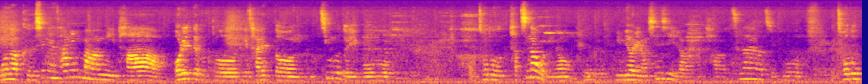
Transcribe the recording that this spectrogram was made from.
워낙 그 신인 3인방이 다 어릴 때부터 되게 잘했던 친구들이고 어, 저도 다 친하거든요. 그 민별이랑 신실이랑 다 친해가지고 저도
